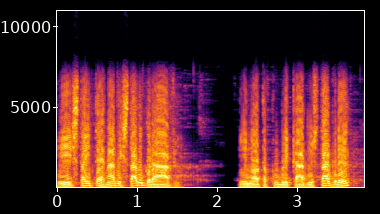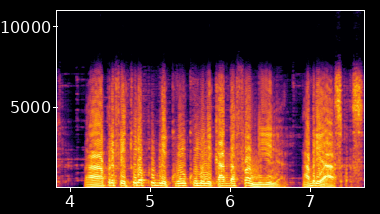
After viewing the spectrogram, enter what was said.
e está internado em estado grave. Em nota publicada no Instagram, a prefeitura publicou um comunicado da família. Abre aspas.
